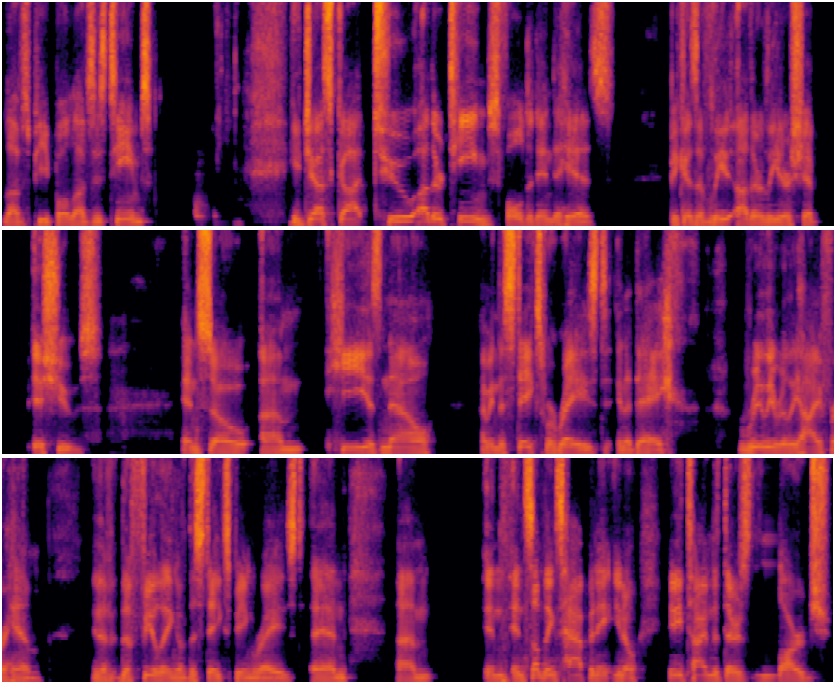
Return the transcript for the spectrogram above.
loves people, loves his teams. He just got two other teams folded into his because of le- other leadership issues, and so um, he is now I mean, the stakes were raised in a day, really, really high for him. The, the feeling of the stakes being raised, and um, and and something's happening. You know, anytime that there's large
